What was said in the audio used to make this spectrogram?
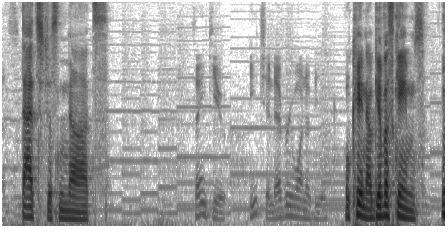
us. That's just nuts. Thank you, each and every one of you. Okay, now give us games.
